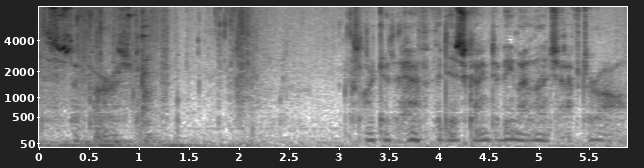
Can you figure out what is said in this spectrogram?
This is the first. Looks like half of it is going to be my lunch after all.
